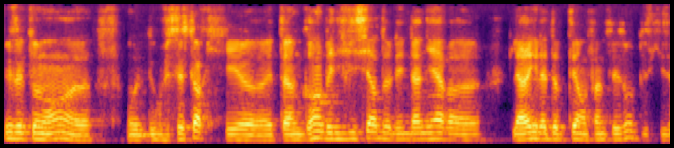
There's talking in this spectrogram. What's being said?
Exactement. Euh, Gloucester qui euh, est un grand bénéficiaire de l'année dernière, euh, la règle adoptée en fin de saison, puisqu'ils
